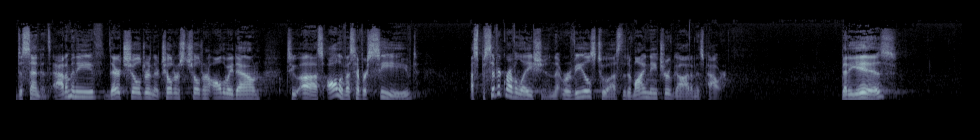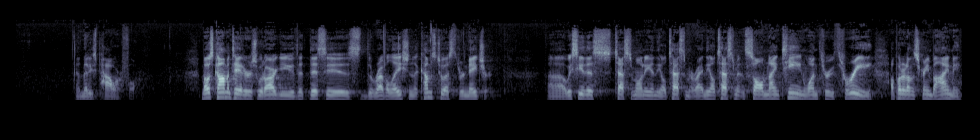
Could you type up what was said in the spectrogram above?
descendants, Adam and Eve, their children, their children's children, all the way down to us, all of us have received a specific revelation that reveals to us the divine nature of God and his power. That he is and that he's powerful. Most commentators would argue that this is the revelation that comes to us through nature. Uh, we see this testimony in the Old Testament, right? In the Old Testament, in Psalm 19, 1 through 3, I'll put it on the screen behind me.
